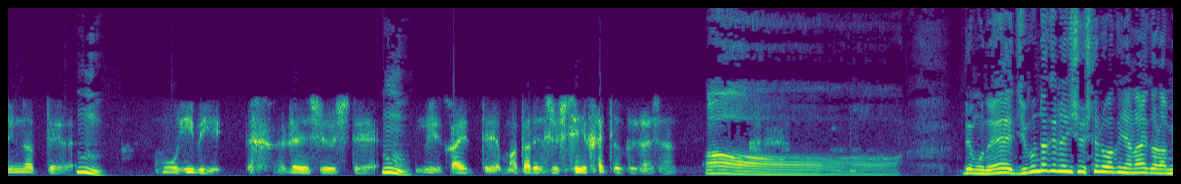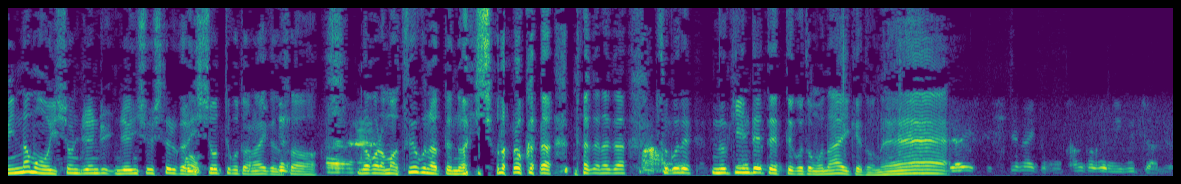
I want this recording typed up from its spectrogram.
止になって、うん。もう日々練習して、うん。家帰って、また練習して家帰っての繰り返しなんで。ああ。でもね、自分だけ練習してるわけじゃないから、みんなも一緒に練練習してるから一緒ってことはないけどさ、だからまあ強くなってるのは一緒だろうから、なかなかそこで抜きに出てってこともないけどね。試合してないともう感覚が鈍っちゃうんでね、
